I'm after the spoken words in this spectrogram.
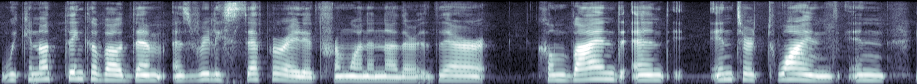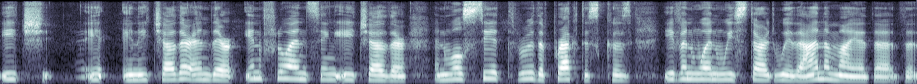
we cannot think about them as really separated from one another. They're combined and intertwined in each in each other and they're influencing each other and we'll see it through the practice because even when we start with annamaya the, the,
